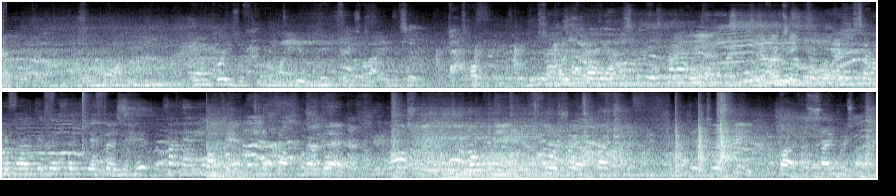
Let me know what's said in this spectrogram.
Hector and said, why? He agrees with like you and things like that in the team. You're supposed to. Yeah, every. And he said, if, if, if there's a hit, Bucket and the puck will go there. Last week, we were knocking it and it was going straight back to the, to the feet. but at the same time,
